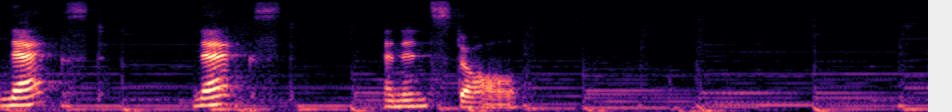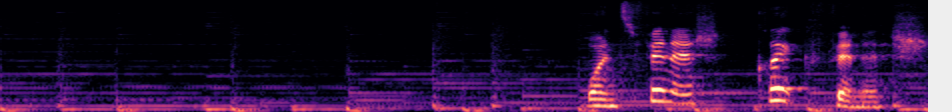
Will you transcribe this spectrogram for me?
Next, Next, and Install. Once finished, click Finish.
